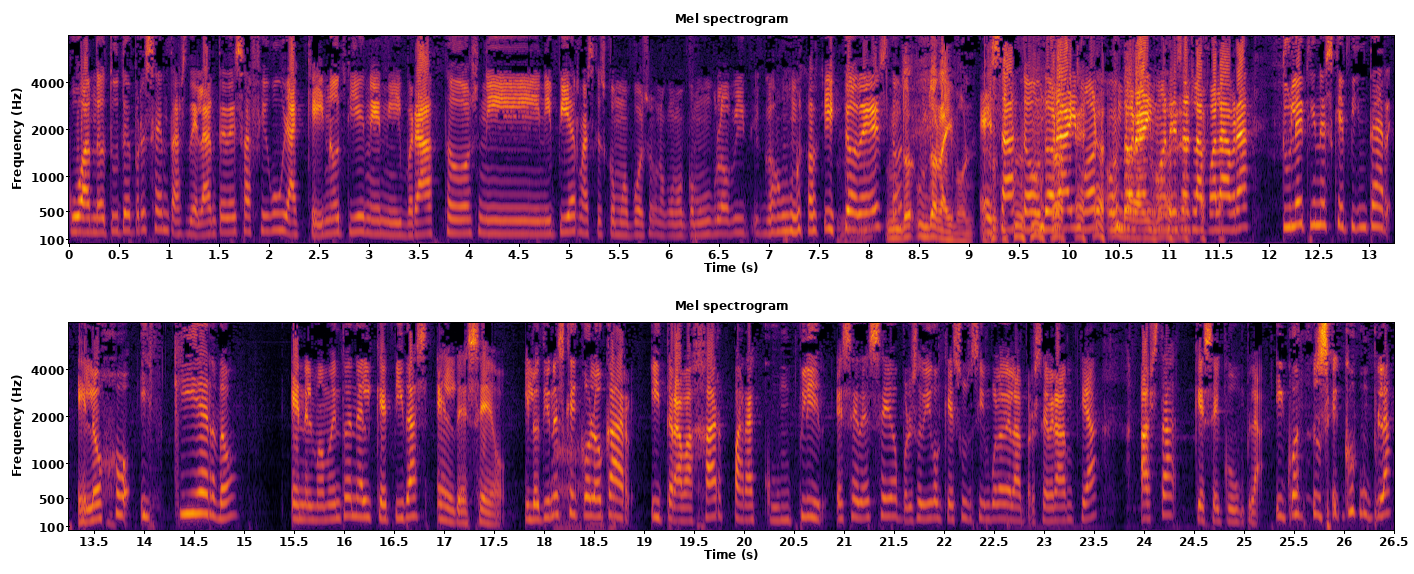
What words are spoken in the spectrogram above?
Cuando tú te presentas delante de esa figura que no tiene ni brazos ni, ni piernas, que es como, pues, uno, como, como un, globito, un globito de estos, Un, do- un Doraemon. Exacto, un Doraemon, un Doraemon, esa es la palabra. Tú le tienes que pintar el ojo izquierdo en el momento en el que pidas el deseo. Y lo tienes que colocar y trabajar para cumplir ese deseo. Por eso digo que es un símbolo de la perseverancia hasta que se cumpla. Y cuando se cumpla,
